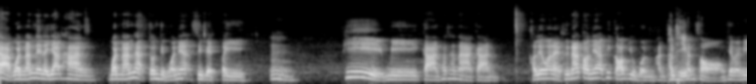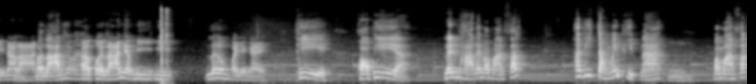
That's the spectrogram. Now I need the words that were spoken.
จากวันนั้นในระยะทางวันนั้นอะจนถึงวันเนี้ย11ปีอืมพี่มีการพัฒนาการเขาเรียกว่าอะไร คือณตอนเนี้ยพี่ก๊อฟอยู่บนพันพันทิทิปปชั้นสองใช่ไหมพี่หน้าร้าน เปิดร้านใช่ไหมเออเปิดร้านเนี่ยมีมีเริ่มไปยังไง พี่พอพี่อะเล่นพาร์ทได้ประมาณสัก ถ้าพี่จำไม่ผิดนะอืมประมาณสัก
